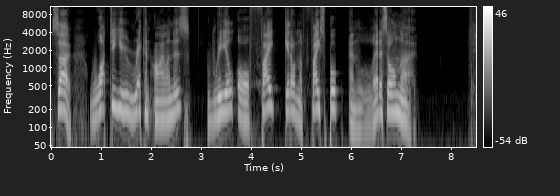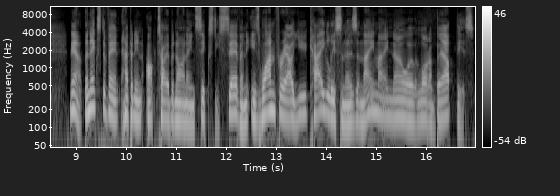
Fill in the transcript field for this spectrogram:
So, what do you reckon, Islanders? Real or fake? Get on the Facebook and let us all know. Now, the next event happened in October 1967 is one for our UK listeners, and they may know a lot about this.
